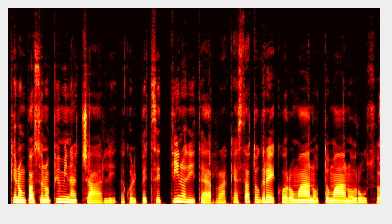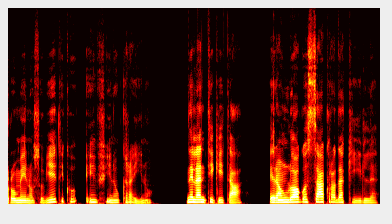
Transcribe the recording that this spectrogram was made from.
che non possono più minacciarli da quel pezzettino di terra che è stato greco, romano, ottomano, russo, romeno, sovietico e infine ucraino. Nell'antichità era un luogo sacro ad Achille,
